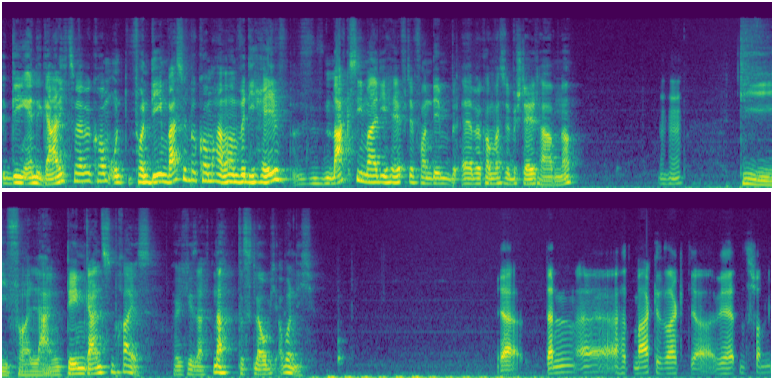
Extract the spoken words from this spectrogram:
gegen Ende gar nichts mehr bekommen und von dem, was wir bekommen haben, haben wir die Hälfte, maximal die Hälfte von dem äh, bekommen, was wir bestellt haben, ne? Mhm. Die verlangt den ganzen Preis. Habe ich gesagt, na, das glaube ich aber nicht. Ja, dann äh, hat Marc gesagt, ja, wir hätten es schon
